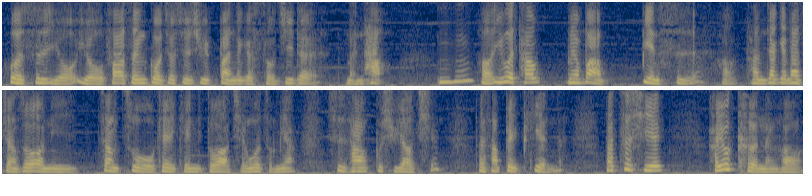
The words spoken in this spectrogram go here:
或者是有有发生过，就是去办那个手机的门号。嗯哼，好，因为他没有办法辨识，好，他人家跟他讲说哦，你这样做我可以给你多少钱或怎么样，是他不需要钱，但是他被骗了。那这些还有可能哈，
